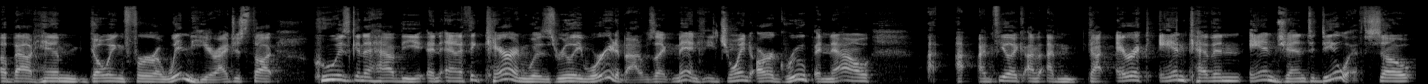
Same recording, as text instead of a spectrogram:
about him going for a win here. I just thought who is going to have the and and I think Karen was really worried about it. it. Was like, man, he joined our group and now I, I- feel like I've, I've got Eric and Kevin and Jen to deal with. So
